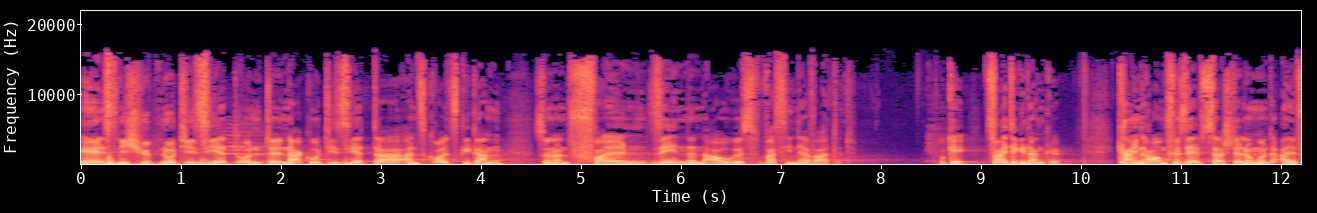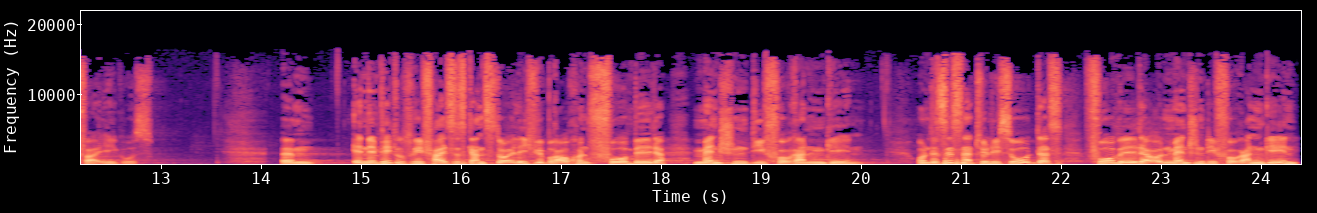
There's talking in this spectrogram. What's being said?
Er ist nicht hypnotisiert und äh, narkotisiert da ans Kreuz gegangen, sondern vollen sehenden Auges, was ihn erwartet. Okay, zweiter Gedanke. Kein Raum für Selbstdarstellung und Alpha-Egos. Ähm, in dem Petrusbrief heißt es ganz deutlich, wir brauchen Vorbilder, Menschen, die vorangehen. Und es ist natürlich so, dass Vorbilder und Menschen, die vorangehen,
